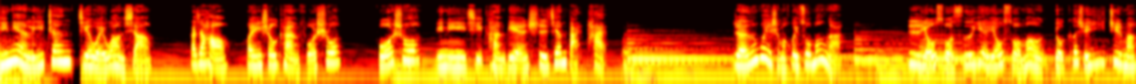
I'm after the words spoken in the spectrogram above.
一念离真，皆为妄想。大家好，欢迎收看《佛说》，佛说与你一起看遍世间百态。人为什么会做梦啊？日有所思，夜有所梦，有科学依据吗？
